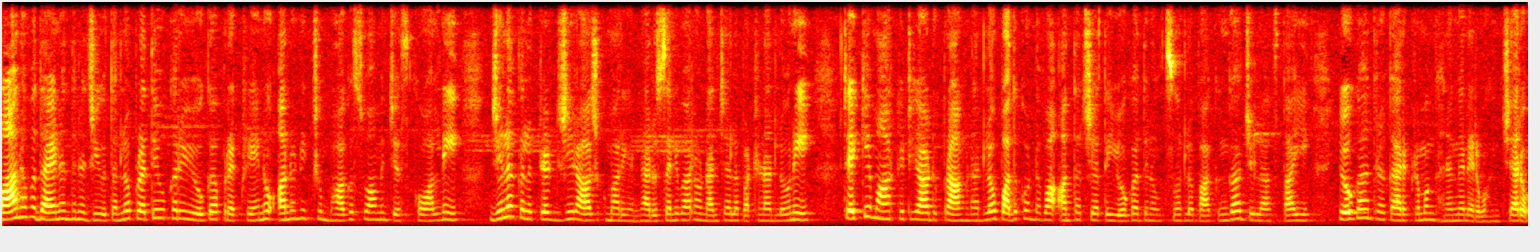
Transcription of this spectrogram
మానవ దైనందిన జీవితంలో ప్రతి ఒక్కరు యోగా ప్రక్రియను అనునిత్యం భాగస్వామ్యం చేసుకోవాలని జిల్లా కలెక్టర్ జి రాజకుమారి అన్నారు. శనివారం నంద్యాల పట్టణంలోని టెక్కి మార్కెట్ యార్డు ప్రాంగణంలో పదకొండవ అంతర్జాతీయ యోగా దినోత్సవంలో భాగంగా జిల్లా స్థాయి యోగాంధ్ర కార్యక్రమం ఘనంగా నిర్వహించారు.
